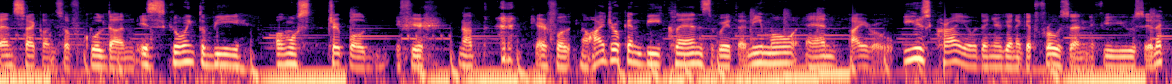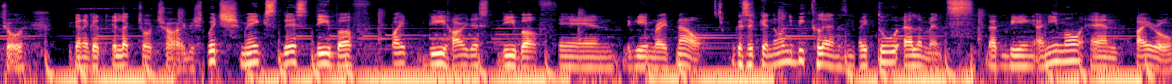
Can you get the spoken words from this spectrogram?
10 seconds of cooldown is going to be almost tripled if you're not careful. Now Hydro can be cleansed with Anemo and Pyro. If you use Cryo, then you're gonna get frozen. If you use Electro, you're gonna get electro charged which makes this debuff quite the hardest debuff in the game right now because it can only be cleansed by two elements that being anemo and pyro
